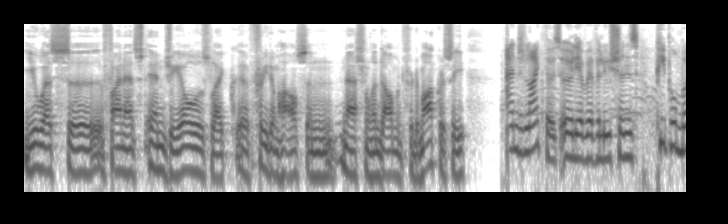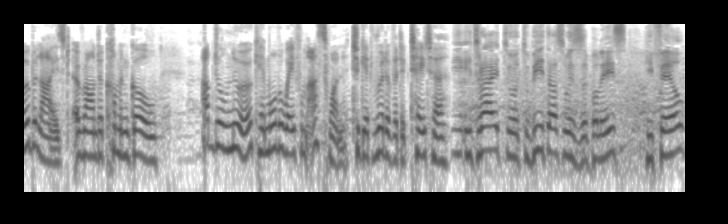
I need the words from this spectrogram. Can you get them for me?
U.S. Uh, financed NGOs like uh, Freedom House and National Endowment for Democracy. And like those earlier revolutions, people mobilized around a common goal Abdul Nur came all the way from Aswan to get rid of a dictator. He, he tried to, to beat us with the police, he failed.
